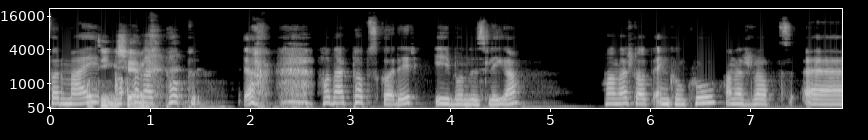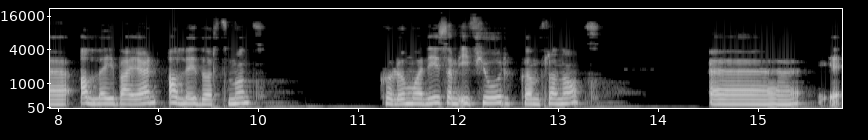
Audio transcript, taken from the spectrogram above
for meg Og ting han- skjer. Han er topp ja, han er toppskårer i Bundesliga. Han har slått Nkonku, han har slått eh, alle i Bayern, alle i Dortmund. Kolomoni, som i fjor kom fra Nantes. Eh,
